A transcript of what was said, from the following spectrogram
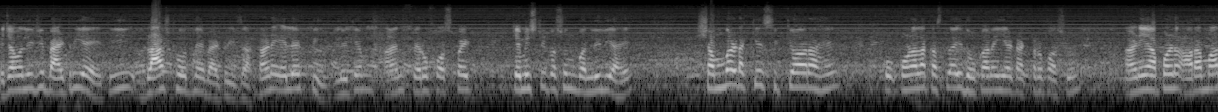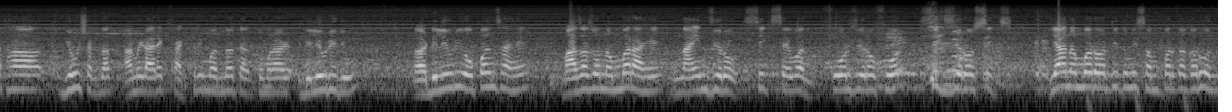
याच्यामधली जी बॅटरी आहे ती ब्लास्ट होत नाही बॅटरीचा कारण L F P lithium and ferrophosphate केमिस्ट्रीपासून बनलेली आहे. शंभर टक्के सिक्युअर आहे. को कोणाला कसलाही धोका नाही आहे ट्रॅक्टरपासून. आणि आपण आरामात हा घेऊ शकतात. आम्ही डायरेक्ट फॅक्टरीमधनं त्या तुम्हाला डिलिव्हरी देऊ. डिलिव्हरी ओपन्स आहे. माझा जो नंबर आहे nine zero six seven four zero four six zero six या नंबरवरती तुम्ही संपर्क करून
